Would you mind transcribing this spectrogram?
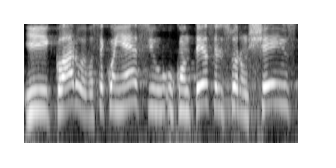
E claro, você conhece o, contexto, eles foram cheios,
